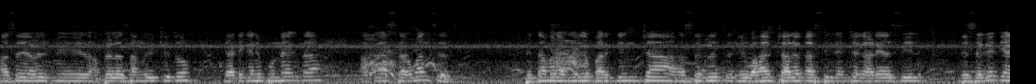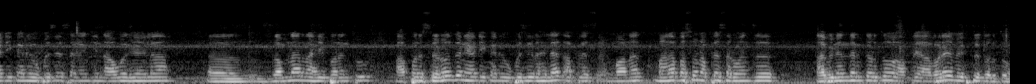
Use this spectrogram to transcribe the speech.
असं यावेळेस मी आपल्याला सांगू इच्छितो. या ठिकाणी पुन्हा एकदा आपल्या सर्वांचंच पितांबर आंबेडकर पार्किंगच्या सगळंच जे वाहक चालक असतील त्यांच्या गाड्या असतील जे सगळेच या ठिकाणी उपस्थित सगळ्यांची नावं घ्यायला जमणार नाही परंतु आपण सर्वजण या ठिकाणी उपस्थित राहिल्यात. आपल्या मनात मनापासून आपल्या सर्वांचं अभिनंदन करतो आपले आभारही व्यक्त करतो.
